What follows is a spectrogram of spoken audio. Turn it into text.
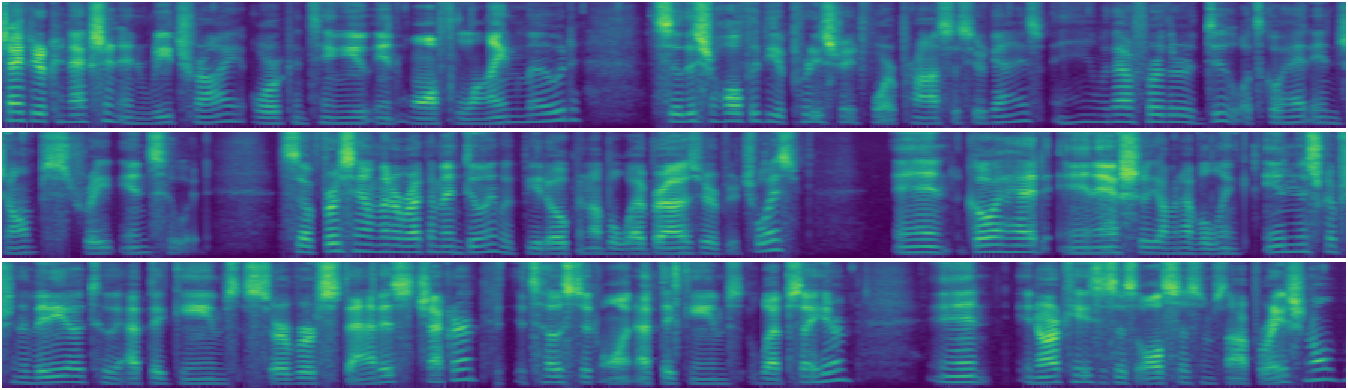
Check your connection and retry or continue in offline mode. So this should hopefully be a pretty straightforward process here guys. And without further ado, let's go ahead and jump straight into it. So first thing I'm going to recommend doing would be to open up a web browser of your choice and go ahead and actually I'm going to have a link in the description of the video to Epic Games server status checker. It's hosted on Epic Games website here. And in our case, it says all systems operational.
